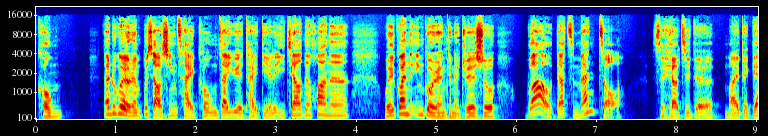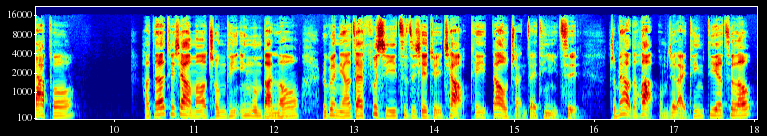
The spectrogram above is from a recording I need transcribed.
空。那如果有人不小心踩空，在月台跌了一跤的话呢，围观的英国人可能就会说：“Wow, that's mental。”所以要记得 mind the gap 哦。好的，接下来我们要重听英文版喽。如果你要再复习一次这些诀窍，可以倒转再听一次。准备好的话，我们就来听第二次喽。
